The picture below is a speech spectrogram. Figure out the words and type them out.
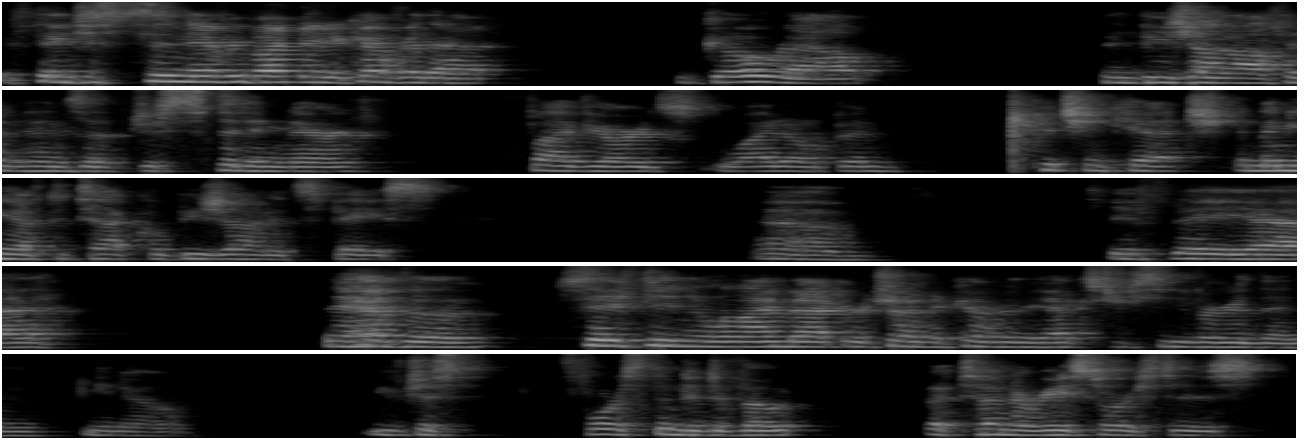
if they just send everybody to cover that go route, then Bijan often ends up just sitting there five yards wide open, pitch and catch. And then you have to tackle Bijan in space. Um, if they, uh, they have the safety and the linebacker trying to cover the X receiver, then, you know, you've just forced them to devote a ton of resources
